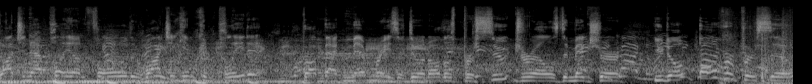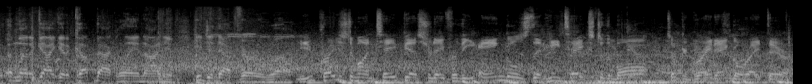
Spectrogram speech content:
Watching that play unfold and watching him complete it brought back memories of doing all those pursuit drills to make sure you don't over-pursue and let a guy get a cutback lane on you. He did that very well. You praised him on tape yesterday for the angles that he takes to the ball. Took a great angle right there.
